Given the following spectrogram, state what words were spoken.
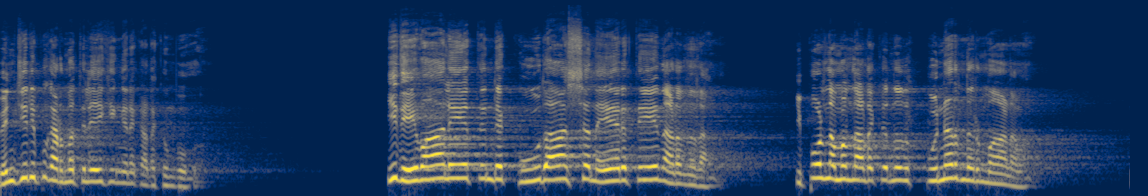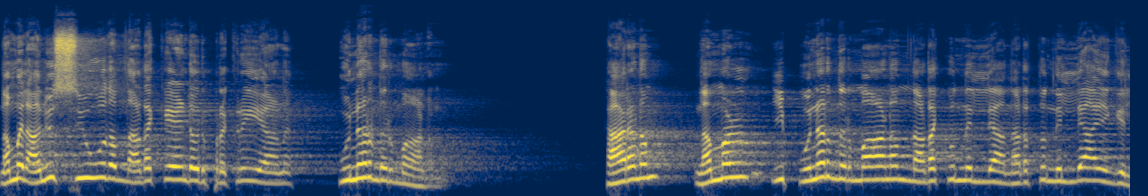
വെഞ്ചിരിപ്പ് കർമ്മത്തിലേക്ക് ഇങ്ങനെ കടക്കുമ്പോൾ ഈ ദേവാലയത്തിന്റെ കൂതാശ നേരത്തെ നടന്നതാണ്. ഇപ്പോൾ നമ്മൾ നടക്കുന്നത് പുനർനിർമ്മാണമാണ്. നമ്മൾ അനുസ്യൂതം നടക്കേണ്ട ഒരു പ്രക്രിയയാണ് പുനർനിർമ്മാണം. കാരണം നമ്മൾ ഈ പുനർനിർമ്മാണം നടക്കുന്നില്ല നടത്തുന്നില്ല എങ്കിൽ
